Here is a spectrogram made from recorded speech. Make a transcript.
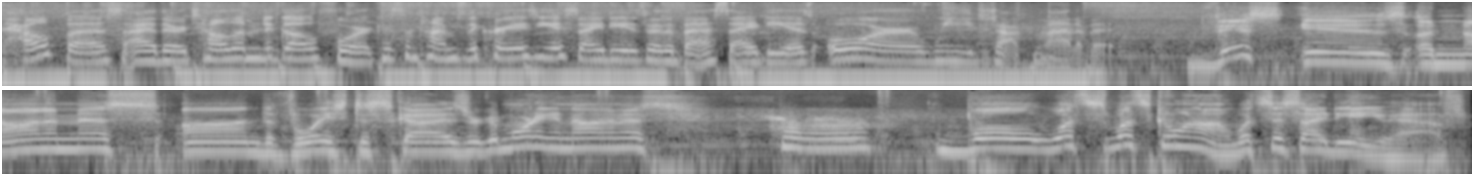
help us either tell them to go for it because sometimes the craziest ideas are the best ideas, or we need to talk them out of it. This is Anonymous on the Voice Disguiser. Good morning, Anonymous. Hello. Well, what's what's going on? What's this idea you have?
